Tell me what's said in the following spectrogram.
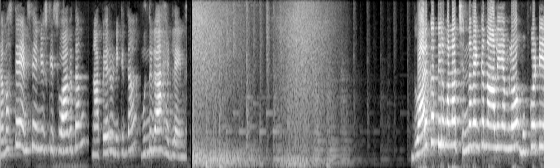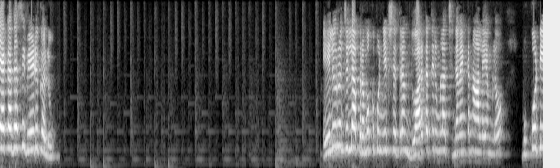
నమస్తే ఎన్సీ న్యూస్కి స్వాగతం. నా పేరు నిఖిత. ముందుగా హెడ్లైన్స్. ద్వారక తిరుమల చిన్న వెంకన్న ఆలయంలో ముక్కోటి ఏకాదశి వేడుకలు. ఏలూరు జిల్లా ప్రముఖ పుణ్యక్షేత్రం ద్వారక తిరుమల చిన్న వెంకన్న ఆలయంలో ముక్కోటి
